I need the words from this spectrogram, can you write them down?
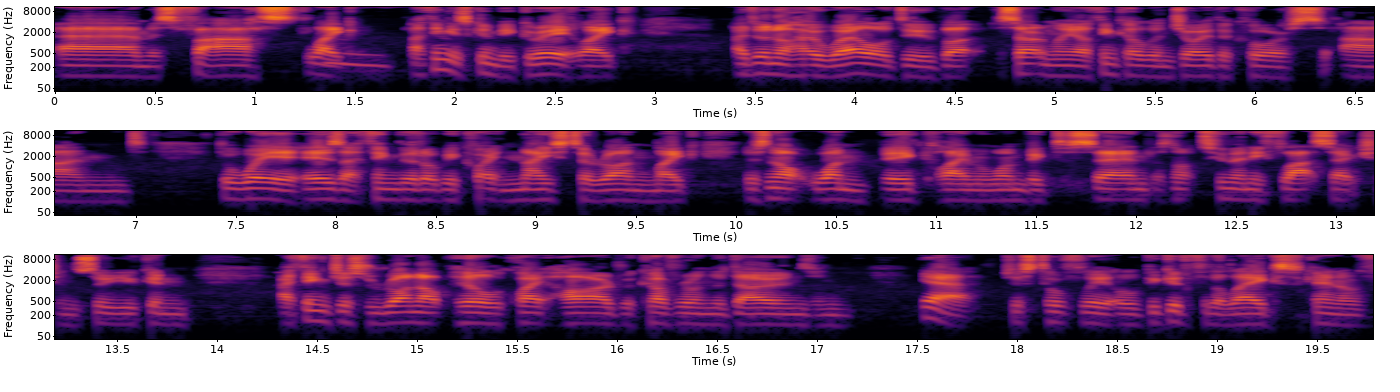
Um, it's fast. Like mm. I think it's going to be great. Like I don't know how well I'll do, but certainly I think I'll enjoy the course and the way it is. I think that it'll be quite nice to run. Like there's not one big climb and one big descent. There's not too many flat sections, so you can, I think, just run uphill quite hard, recover on the downs, and yeah, just hopefully it'll be good for the legs. Kind of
